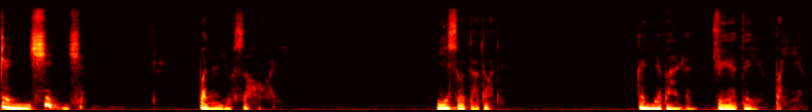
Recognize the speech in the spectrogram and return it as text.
真信心，就是不能有丝毫怀疑。你所得到的跟一般人绝对不一样，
